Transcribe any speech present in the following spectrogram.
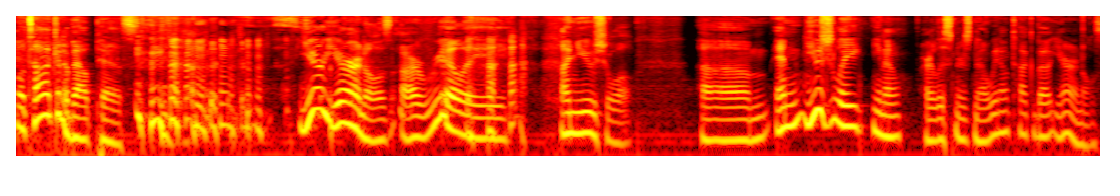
Well, talking about piss, your urinals are really unusual. Um, and usually, you know, our listeners know we don't talk about urinals,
